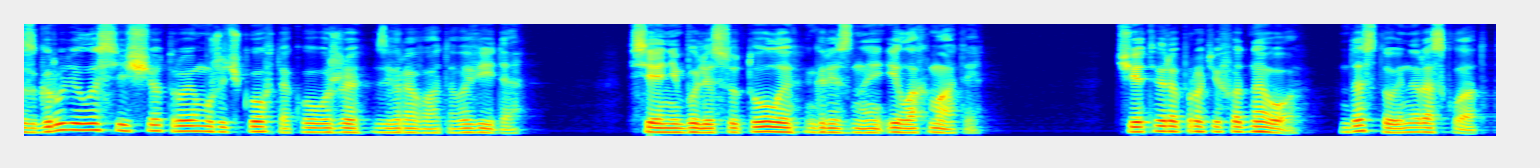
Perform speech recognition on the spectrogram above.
сгрудилось еще трое мужичков такого же звероватого вида. Все они были сутулы, грязны и лохматы. Четверо против одного. Достойный расклад.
